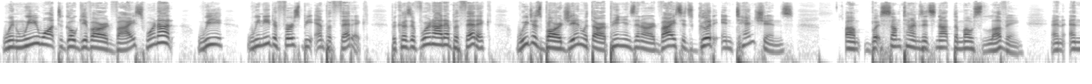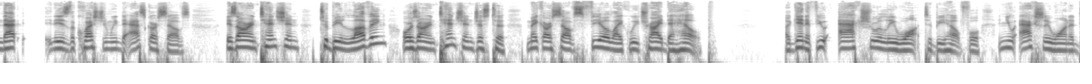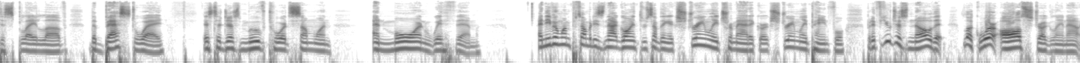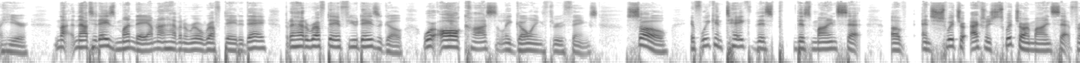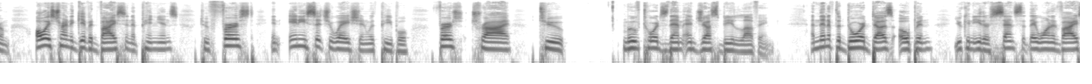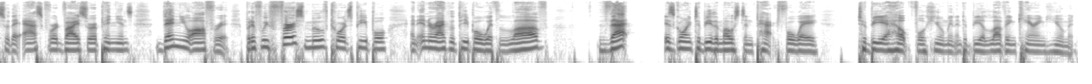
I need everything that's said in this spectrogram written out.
When we want to go give our advice, we're not we we need to first be empathetic because if we're not empathetic, we just barge in with our opinions and our advice. It's good intentions, um, but sometimes it's not the most loving, and and that is the question we need to ask ourselves. Is our intention to be loving, or is our intention just to make ourselves feel like we tried to help? Again, if you actually want to be helpful and you actually want to display love, the best way is to just move towards someone and mourn with them. And even when somebody's not going through something extremely traumatic or extremely painful, but if you just know that, look, we're all struggling out here. Not, now, today's Monday. I'm not having a real rough day today, but I had a rough day a few days ago. We're all constantly going through things. So, if we can take this this mindset of and switch or actually switch our mindset from always trying to give advice and opinions to first in any situation with people, first try to move towards them and just be loving. And then if the door does open, you can either sense that they want advice or they ask for advice or opinions, then you offer it. But if we first move towards people and interact with people with love, that is going to be the most impactful way to be a helpful human and to be a loving, caring human.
